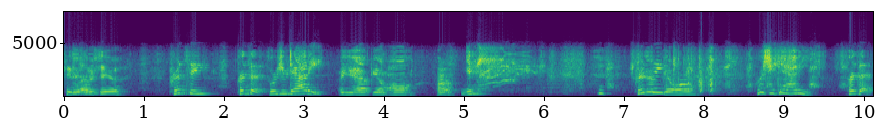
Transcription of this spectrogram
she loves you. Fritzy, Princess, where's your daddy? Are you happy I'm home? Huh? Fritzy, You happy I'm home? where's your daddy? Princess,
